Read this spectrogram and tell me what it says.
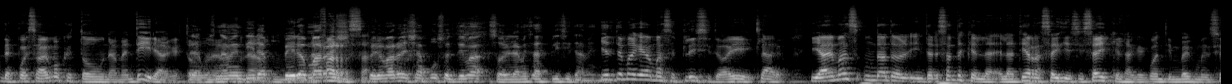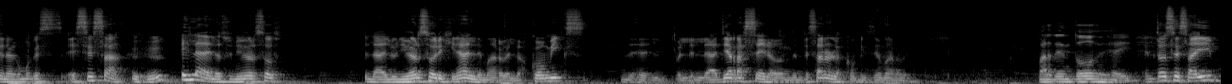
después sabemos que es toda una mentira, que es toda una, una mentira, una- pero, una Marvel, farsa. pero Marvel ya puso el tema sobre la mesa explícitamente. Y el tema queda más explícito ahí, claro. Y además, un dato interesante es que la, la Tierra 616, que es la que Quentin Beck menciona como que es, es esa, es la de los universos, la del universo original de Marvel, los cómics, desde el- la Tierra Cero, donde empezaron los cómics de Marvel. Parten todos desde ahí. Entonces ahí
